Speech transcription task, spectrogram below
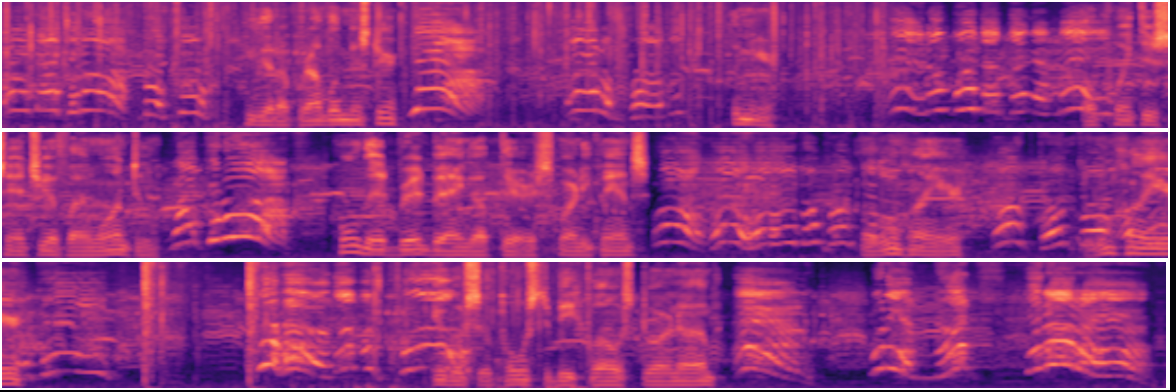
Hey, knock it off, mister! You got a problem, mister? Yeah! I have a problem. Come here. Hey, don't point that thing at me! I'll point this at you if I want to. Knock it off! Hold that bread bag up there, smarty pants. Oh, hey, hey, hey, don't point A little higher. Don't, don't, don't. higher. Okay. Whoa, that was close! It was supposed to be close, doorknob. Man, what are you, nuts? Get out of here!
